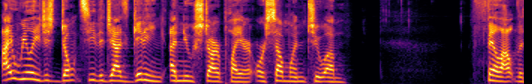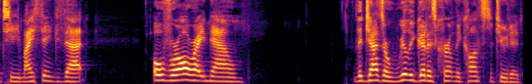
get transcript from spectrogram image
I really just don't see the Jazz getting a new star player or someone to um fill out the team. I think that overall right now the Jazz are really good as currently constituted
